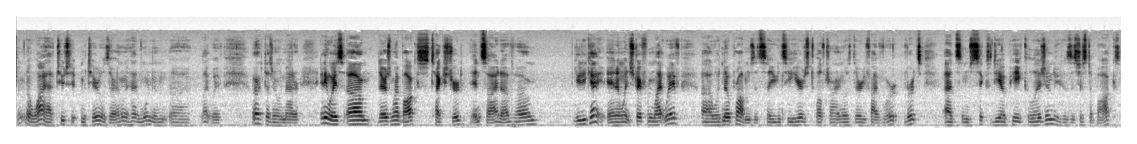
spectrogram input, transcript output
I don't know why I have two materials there. I only had one in uh, Lightwave. Eh, it doesn't really matter. Anyways, um, there's my box textured inside of um, UDK, and it went straight from Lightwave uh, with no problems. It's, so you can see here it's 12 triangles, 35 verts. Add some 6 DOP collision because it's just a box.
